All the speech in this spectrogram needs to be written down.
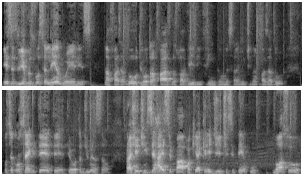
Esses livros, você lendo eles na fase adulta, em outra fase da sua vida, enfim, não necessariamente na fase adulta, você consegue ter, ter, ter outra dimensão. Para a gente encerrar esse papo aqui, acredite, esse tempo nosso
